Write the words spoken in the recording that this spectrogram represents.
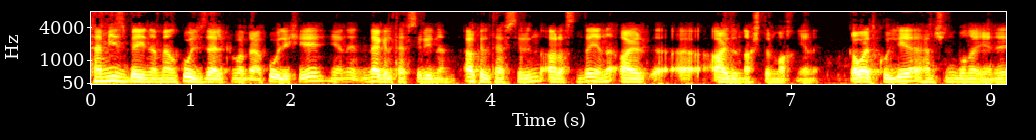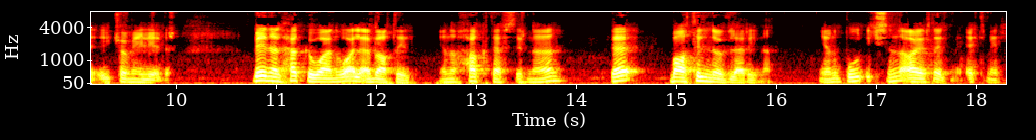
təmiz beynə mənqul zəlq və məqulihi, yəni nəql təfsiri ilə aql təfsirinin arasında yəni ayır, aydınlaşdırmaq, yəni qavaid kulliyə həmçinin buna yəni kömək edir. Beynəl haqq və anval əbatil, yəni haqq təfsirlə və batil növləri ilə. Yəni bu ikisini ayırd etmək.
